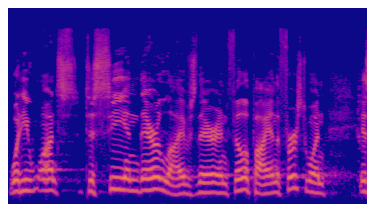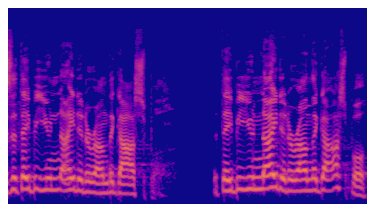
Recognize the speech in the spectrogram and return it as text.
what he wants to see in their lives there in Philippi. And the first one is that they be united around the gospel. That they be united around the gospel.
